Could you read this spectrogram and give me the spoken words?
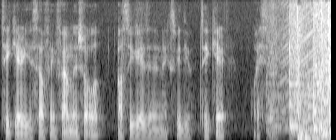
Take care of yourself and family inshallah. I'll see you guys in the next video. Take care. Wassalam.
